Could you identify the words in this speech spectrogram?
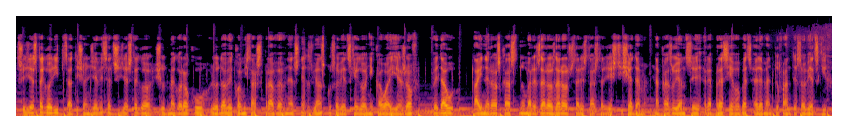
30 lipca 1937 roku Ludowy Komisarz Spraw Wewnętrznych Związku Sowieckiego Nikołaj Jeżow wydał tajny rozkaz nr 00447 nakazujący represje wobec elementów antysowieckich.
